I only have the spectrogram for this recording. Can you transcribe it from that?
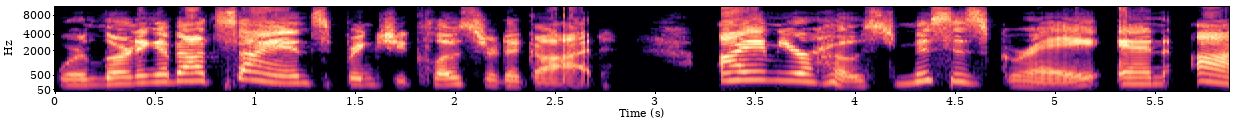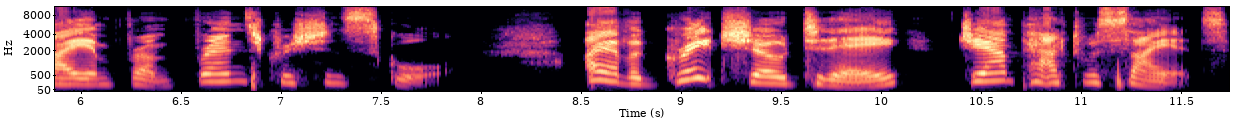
where learning about science brings you closer to God. I am your host, Mrs. Gray, and I am from Friends Christian School. I have a great show today, jam packed with science.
